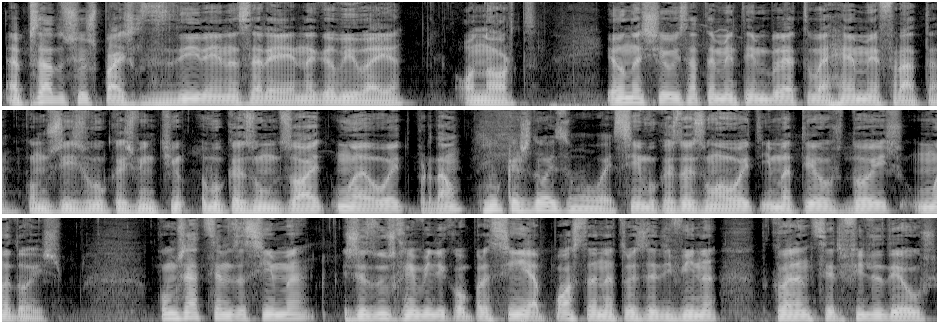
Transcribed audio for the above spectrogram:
Apesar dos seus pais residirem em Nazaré, na Galileia, ao norte, ele nasceu exatamente em Bethlehem Efrata, como diz Lucas, 21, Lucas 1, 18, 1 a 8, perdão. Lucas 2, 1 a 8. Sim, Lucas 2, 1 a 8 e Mateus 2, 1 a 2. Como já dissemos acima, Jesus reivindicou para si a posse da natureza divina, declarando ser filho de Deus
